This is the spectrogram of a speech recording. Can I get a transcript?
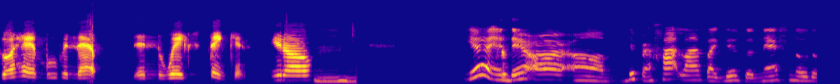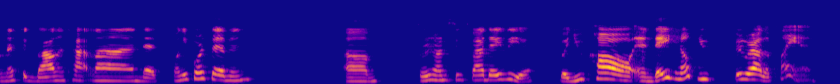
go ahead and move in that, in the way you're thinking, you know? hmm Yeah, and there are um different hotlines. Like there's a national domestic violence hotline that's twenty four seven, um, three hundred sixty five days a year. But you call and they help you figure out a plan.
